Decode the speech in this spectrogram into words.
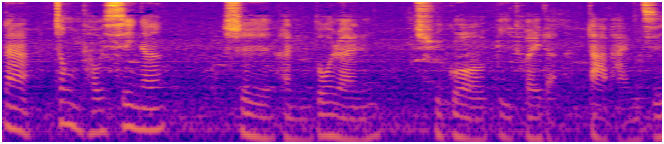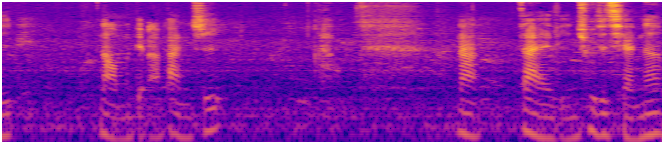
那重头戏呢，是很多人去过必推的大盘鸡。那我们点了半只。那在临去之前呢，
